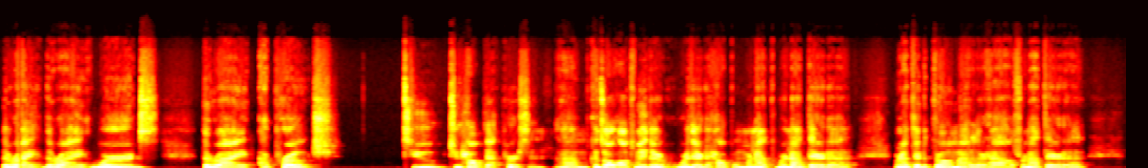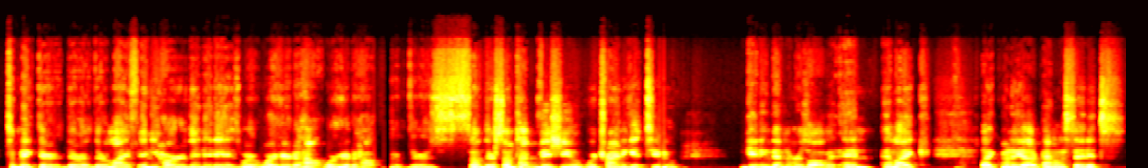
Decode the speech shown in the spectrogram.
the right the right words, the right approach to to help that person. Because um, ultimately, we're there to help them. We're not we're not there to we're not there to throw them out of their house. We're not there to to make their their their life any harder than it is. We're we're here to help. We're here to help. There's some there's some type of issue we're trying to get to getting them to resolve it. And and like like one of the other panelists said, it's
